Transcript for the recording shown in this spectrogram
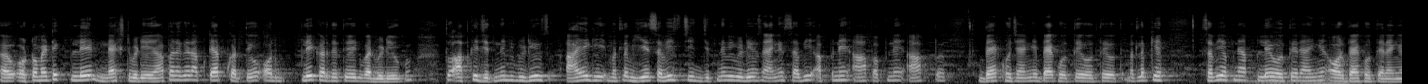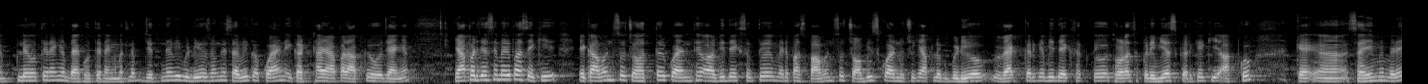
ऑटोमेटिक प्ले नेक्स्ट वीडियो यहाँ पर अगर आप टैप करते हो और प्ले कर देते हो एक बार वीडियो को तो आपके जितने भी वीडियोस आएगी मतलब ये सभी चीज़, जितने भी वीडियोस आएँगे, सभी अपने आप अपने आप बैक हो जाएँगे बैक होते होते होते मतलब कि सभी अपने आप प्ले होते रहेंगे और बैक होते रहेंगे प्ले होते रहेंगे बैक होते रहेंगे। मतलब जितने भी वीडियोज़ होंगे, सभी का क्वाइन इकट्ठा यहाँ पर आपके हो जाएँगे। यहाँ पर जैसे मेरे पास एक ही इक्यावन सौ चौहत्तर क्वाइन थे और भी देख सकते हो, मेरे पास बावन सौ चौबीस क्वाइन हो चुके हैं। आप लोग वीडियो वैक करके भी देख सकते हो, थोड़ा सा प्रीवियस करके कि आपको सही में मेरे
